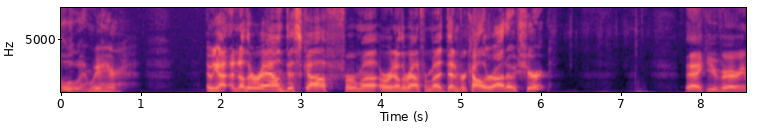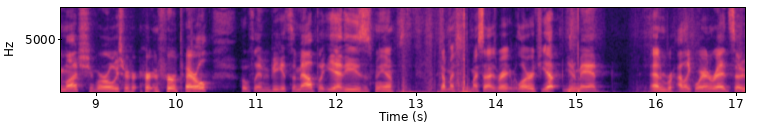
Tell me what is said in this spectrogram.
Ooh, and we're here. And we got another round disc off from, uh, or another round from a Denver, Colorado shirt. Thank you very much. We're always hurting for apparel. Hopefully MVP gets them out. But yeah, these, you know, got my, my size, right? Large? Yep, you're the man. And I like wearing red, so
